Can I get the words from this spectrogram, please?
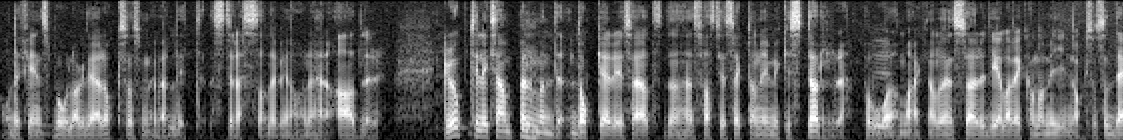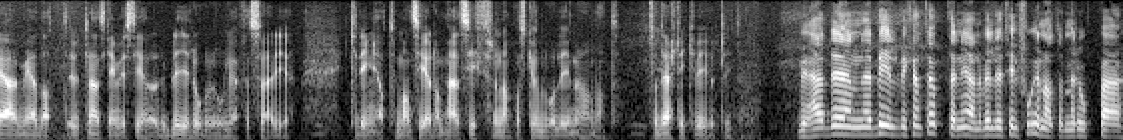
och det finns bolag där också som är väldigt stressade. Vi har det här Adler Group till exempel, men d- dock är det ju så att den här fastighetssektorn är mycket större på vår marknad och en större del av ekonomin också. Så därmed att utländska investerare blir oroliga för Sverige kring att man ser de här siffrorna på skuldvolymer och annat. Så där sticker vi ut lite. Vi hade en bild, vi kan ta upp den igen. Vill du tillfoga något om Europa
